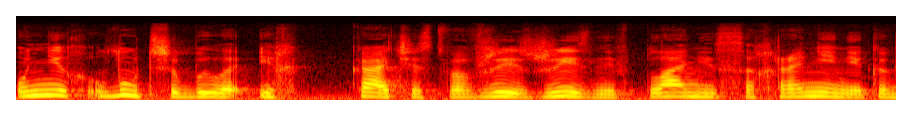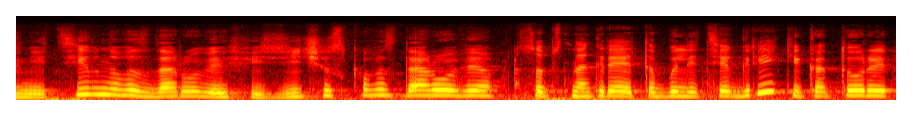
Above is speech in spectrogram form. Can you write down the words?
у них лучше было их качество в жизни в плане сохранения когнитивного здоровья, физического здоровья. Собственно говоря, это были те греки, которые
